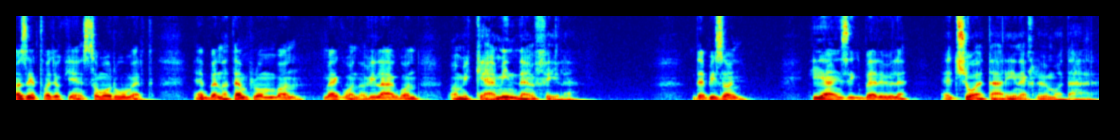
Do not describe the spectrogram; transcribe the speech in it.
Azért vagyok ilyen szomorú, mert ebben a templomban megvan a világon, ami kell mindenféle. De bizony, hiányzik belőle egy Zsoltár éneklő madár.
